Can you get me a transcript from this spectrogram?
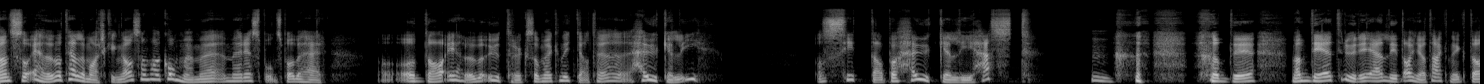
Men så er det noen telemarkinger som har kommet med, med respons på det her. Og da er det noe uttrykk som er knytta til haukeli. Å sitte på haukelihest. Mm. Det, men det tror jeg er en litt annen teknikk. Da,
